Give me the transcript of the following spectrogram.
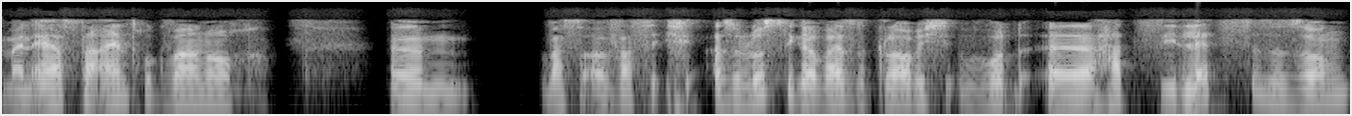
mein erster Eindruck war noch, ähm, was, was ich, also lustigerweise glaube ich, wurde, äh, hat sie letzte Saison,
